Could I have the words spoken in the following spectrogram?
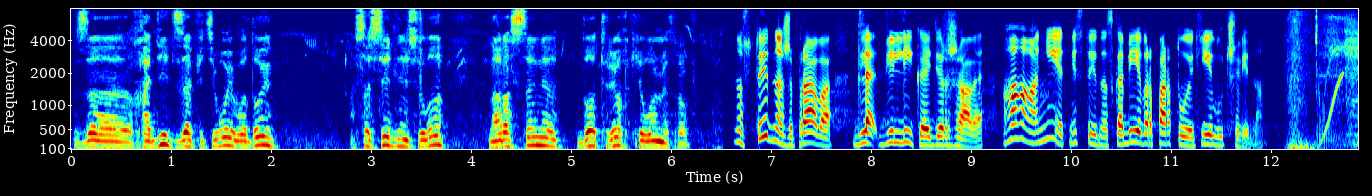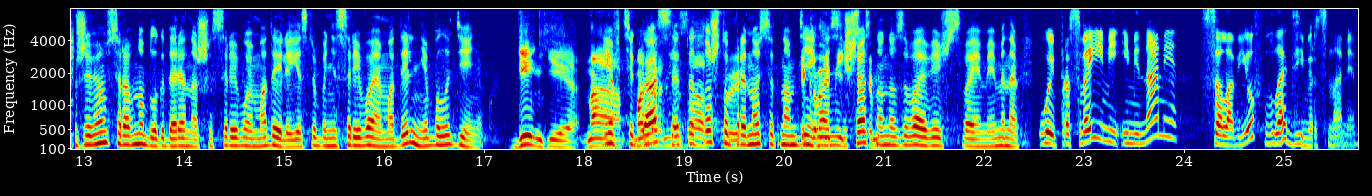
за, ходить за питьевой водой в соседнее село на расстояние до трех километров. Ну, стыдно же, право, для великой державы. Ага, нет, не стыдно. Скобеева рапортует, ей лучше видно. Живем все равно благодаря нашей сырьевой модели. Если бы не сырьевая модель, не было денег. деньги на Нефть и газ – это то, что приносит нам деньги. Сейчас, но называю вещи своими именами. Ой, про своими именами Соловьев Владимир с нами.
